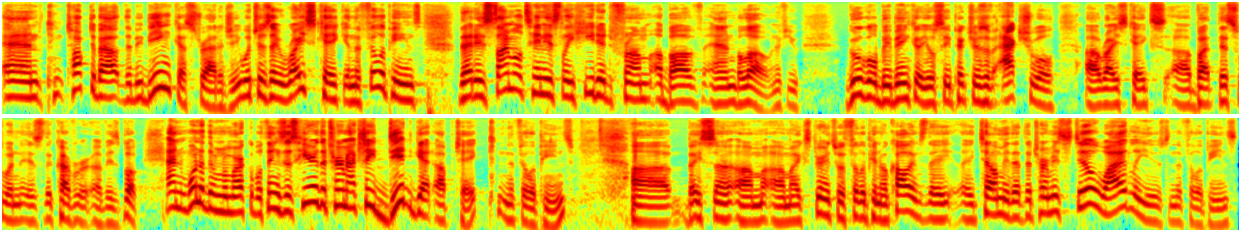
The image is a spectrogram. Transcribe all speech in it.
and talked about the bibingka strategy, which is a rice cake in the Philippines that is simultaneously heated from above and below. And if you Google bibingka, you'll see pictures of actual uh, rice cakes, uh, but this one is the cover of his book. And one of the remarkable things is here the term actually did get uptake in the Philippines. Uh, based on um, uh, my experience with Filipino colleagues, they, they tell me that the term is still widely used in the Philippines,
